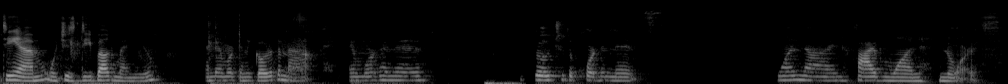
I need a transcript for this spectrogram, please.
DM, which is debug menu, and then we're going to go to the map, and we're going to go to the coordinates 1951 north.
